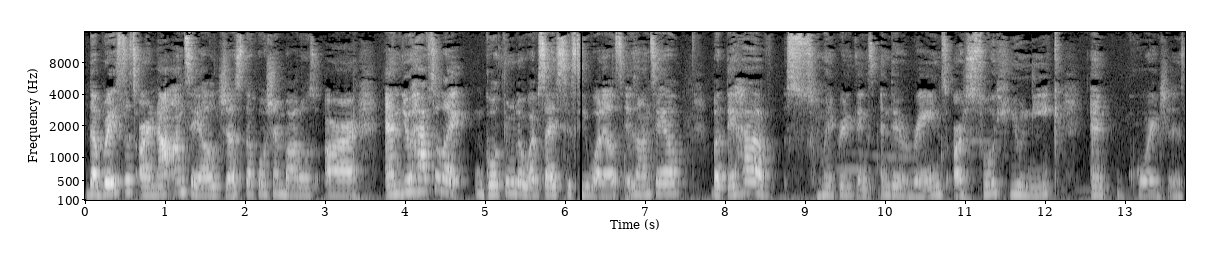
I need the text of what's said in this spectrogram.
the bracelets are not on sale just the potion bottles are and you have to like go through the websites to see what else is on sale but they have so many pretty things and their rings are so unique and gorgeous.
